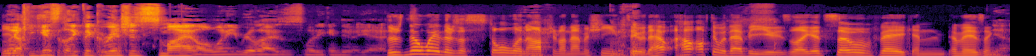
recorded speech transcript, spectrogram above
He like does. he gets like the Grinch's smile when he realizes what he can do. Yeah. There's no way there's a stolen mm-hmm. option on that machine too. How how often would that be used? Like it's so fake and amazing. Yeah.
